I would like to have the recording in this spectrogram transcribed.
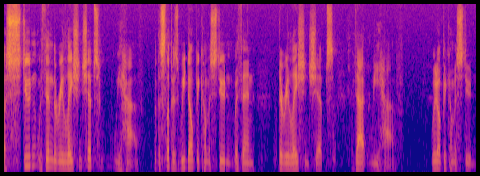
a student within the relationships we have, or the slip is we don't become a student within the relationships that we have. We don't become a student.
